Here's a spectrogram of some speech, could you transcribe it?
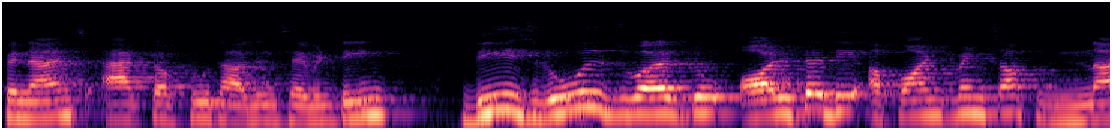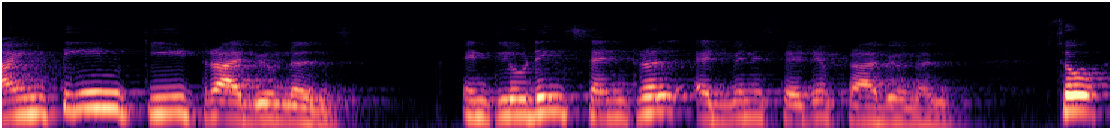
Finance Act of 2017. These rules were to alter the appointments of 19 key tribunals, including Central Administrative Tribunal. So,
